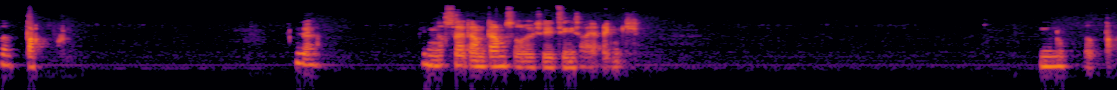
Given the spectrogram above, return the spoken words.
Pattarput. Ja. Pinnersaataam taamseriusiitigisariaqingilla. Nuppertarput.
